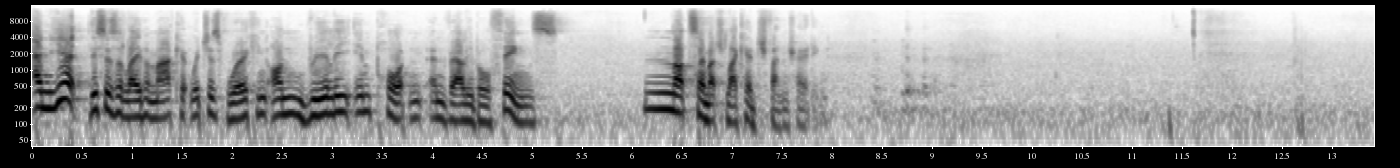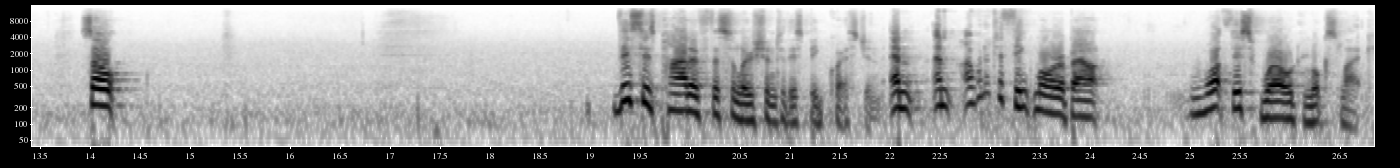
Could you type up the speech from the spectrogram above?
And yet, this is a labour market which is working on really important and valuable things, not so much like hedge fund trading. So, this is part of the solution to this big question. And, and I wanted to think more about what this world looks like.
